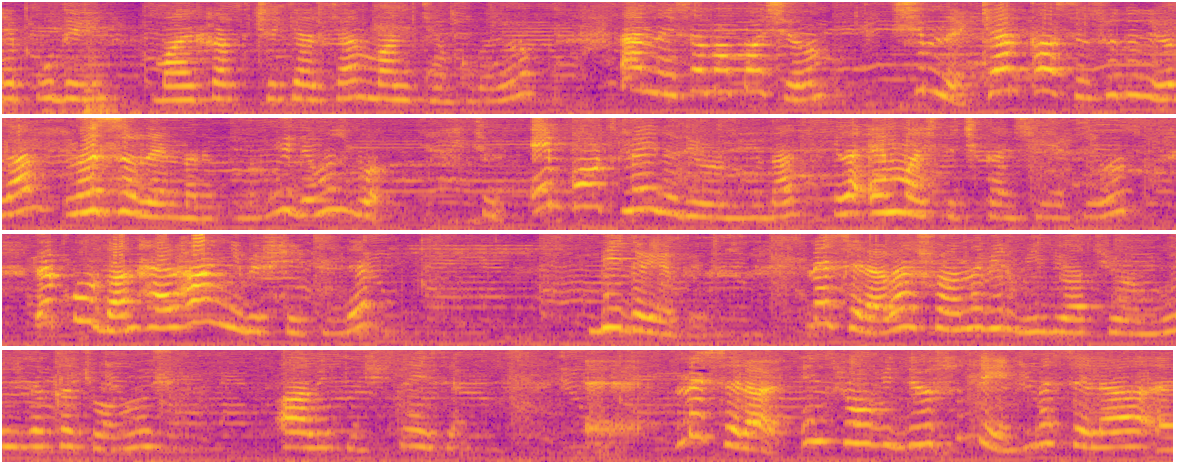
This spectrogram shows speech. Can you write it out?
hep bu değil. Minecraft çekerken Minecraft kullanıyorum. Her neyse hemen başlayalım. Şimdi Camtasia Studio'dan nasıl render yapılır? Videomuz bu. Yapıyoruz. Ve buradan herhangi bir şekilde video yapıyoruz. Mesela ben şu anda bir video atıyorum. Bu yüzde kaç olmuş? Aa bitmiş. Neyse. Ee, mesela intro videosu değil. Mesela e,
